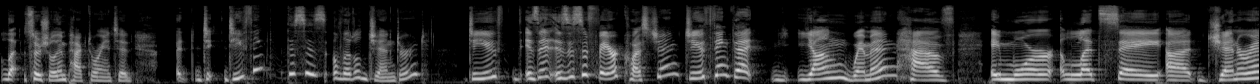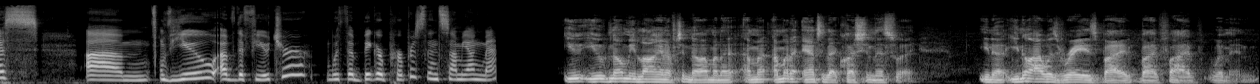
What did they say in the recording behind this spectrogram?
uh, social impact oriented. Uh, do, do you think this is a little gendered? Do you is it is this a fair question? Do you think that young women have a more, let's say, uh, generous um, view of the future with a bigger purpose than some young men? You you've known me long enough to know I'm gonna I'm gonna, I'm gonna answer that question this way. You know, you know, I was raised by by five women,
